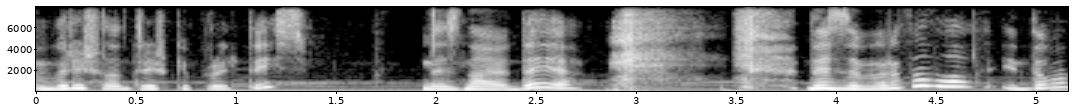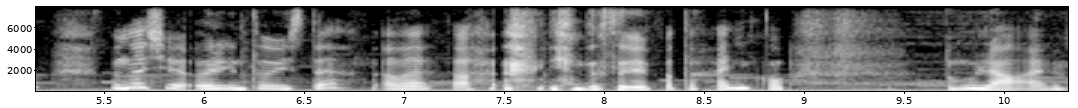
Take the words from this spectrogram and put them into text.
Вирішила трішки пройтись. Не знаю, де я. Десь завернула, іду, вночі наче орієнтуюсь де, але так, іду собі потихеньку гуляю.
